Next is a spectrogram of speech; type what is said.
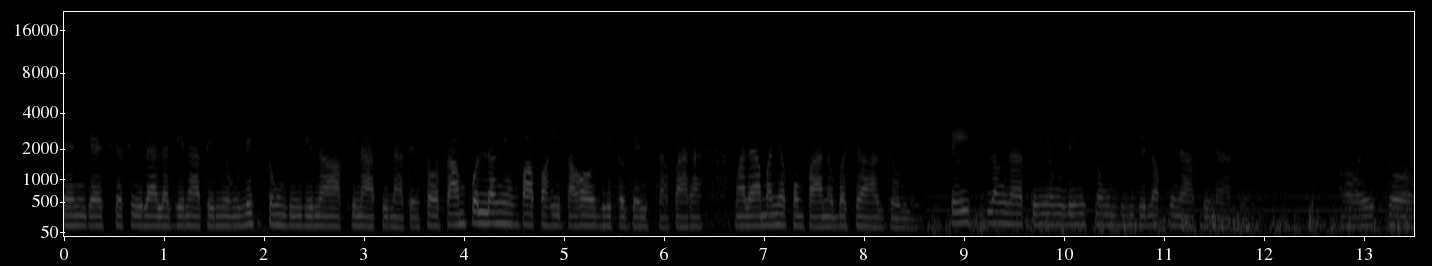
yan, guys kasi ilalagay natin yung link tong video na kinapi natin. So, sample lang yung papakita ko dito guys ah, para malaman nyo kung paano ba siya gawin. Paste lang natin yung link ng video na kinapi natin. Okay, so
